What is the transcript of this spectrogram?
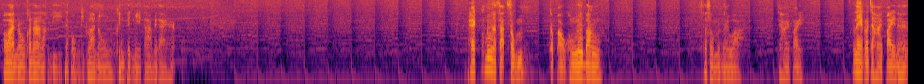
เพราะว่าน้องก็น่ารักดี แต่ผมคิดว่าน้องขึ้นเป็นเมตาไม่ได้ฮะแพ็คเมื่อสะสมกระเป๋าของเลอบัง สะสมแบบไหนวะจะหายไป แรกเราจะหายไปนะฮะ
